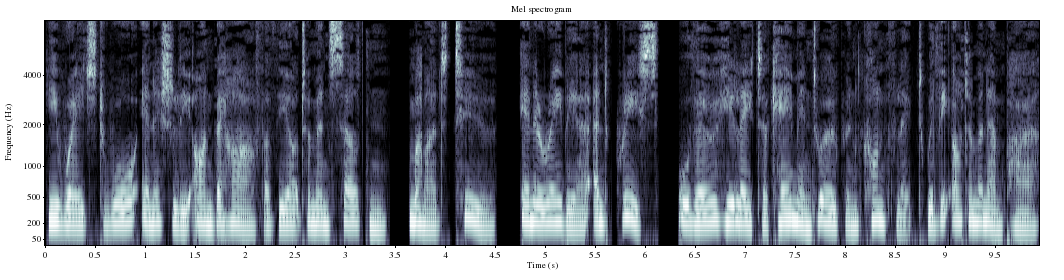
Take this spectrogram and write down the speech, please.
he waged war initially on behalf of the Ottoman Sultan, Mahmud II, in Arabia and Greece, although he later came into open conflict with the Ottoman Empire.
